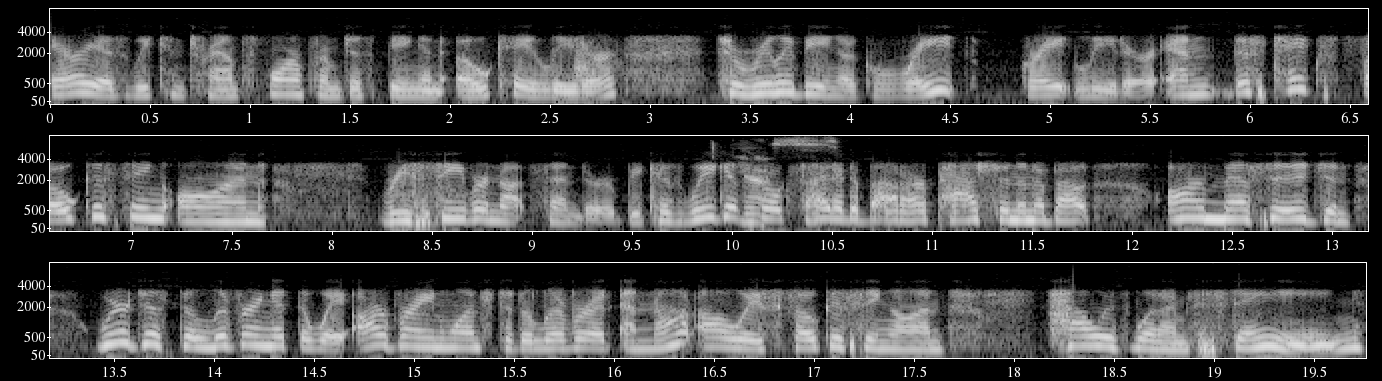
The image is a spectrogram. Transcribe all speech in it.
areas, we can transform from just being an okay leader to really being a great, great leader. And this takes focusing on receiver, not sender, because we get yes. so excited about our passion and about our message, and we're just delivering it the way our brain wants to deliver it, and not always focusing on how is what I'm saying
